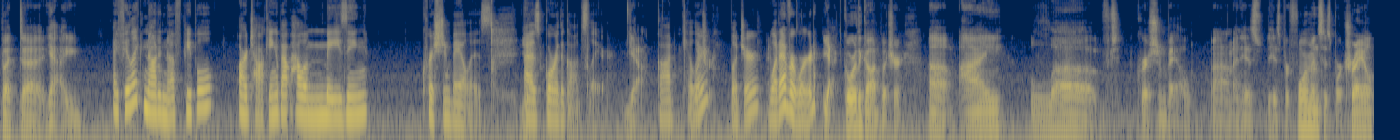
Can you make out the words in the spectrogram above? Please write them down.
but uh, yeah, I I feel like not enough people are talking about how amazing Christian Bale is as Gorr the God Slayer. yeah God Killer? Butcher. Butcher? Whatever word. yeah, Gorr the God Butcher. Um, I loved Christian Bale um, and his his performance, his portrayal,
